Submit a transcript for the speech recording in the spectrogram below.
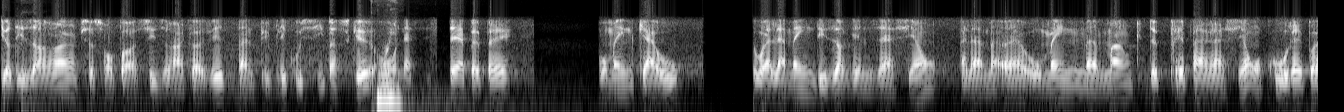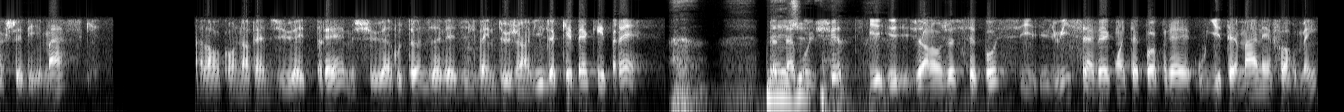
Il y a des horreurs qui se sont passées durant COVID dans le public aussi parce que Oui. on assistait à peu près au même chaos ou à la même désorganisation, à la, ma- euh, au même manque de préparation. On courait pour acheter des masques alors qu'on aurait dû être prêt. M. Arruda nous avait dit le 22 janvier, le Québec est prêt. C'est Mais la je- bullshit. Il- il- alors, je ne sais pas si lui savait qu'on n'était pas prêt ou il était mal informé.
